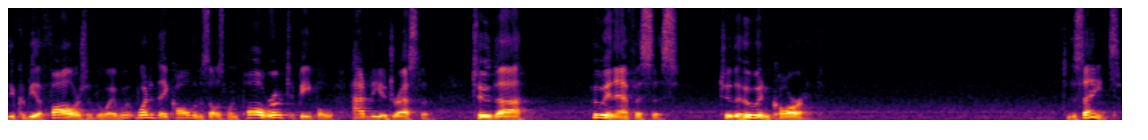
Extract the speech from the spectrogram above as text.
It could be the followers of the way. What did they call themselves? When Paul wrote to people, how did he address them? To the who in Ephesus, to the who in Corinth, to the saints.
